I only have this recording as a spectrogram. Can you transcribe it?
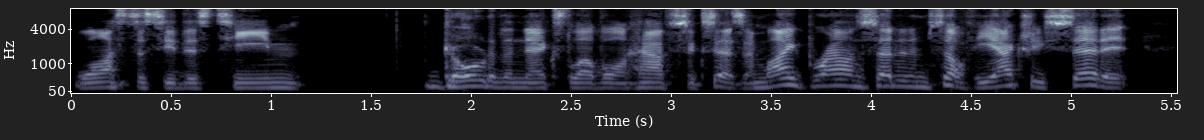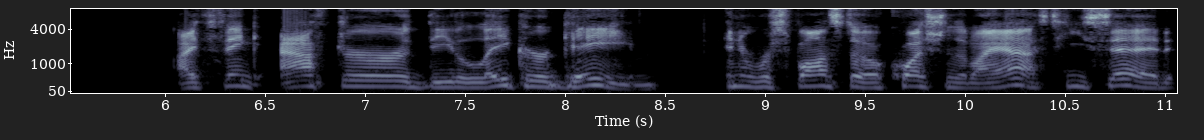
wants to see this team go to the next level and have success. And Mike Brown said it himself. He actually said it, I think, after the Laker game in response to a question that I asked. He said,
